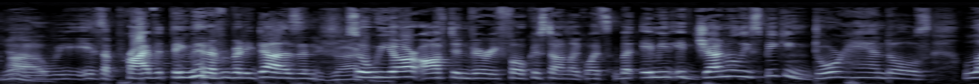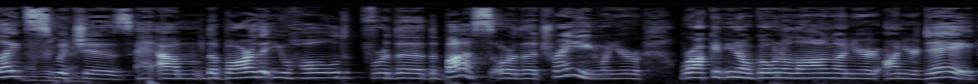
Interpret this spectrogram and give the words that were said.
yeah. uh, we it's a private thing that everybody does, and exactly. so we are often very focused on like what's. But I mean, it generally speaking, door handles, light Everything. switches, um, the bar that you hold for the the bus or the train when you're rocking, you know, going going along on your on your day.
